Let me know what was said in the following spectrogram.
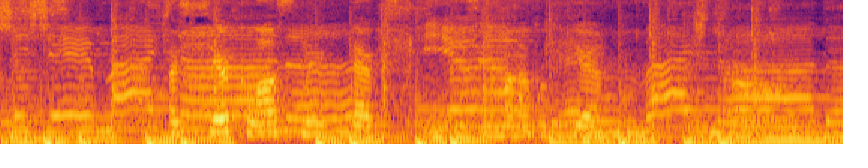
sei ser mais А ще класний nada. текст у E eu пісні. У мене não тут є quero mais nada.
